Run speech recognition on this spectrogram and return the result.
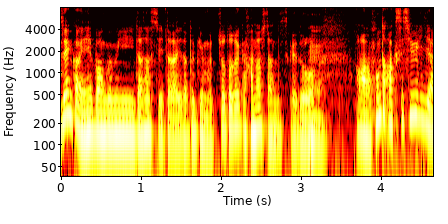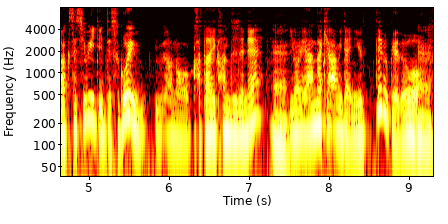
前回ね番組に出させていただいた時もちょっとだけ話したんですけど、えあの本当アクセシビリティアクセシビリティってすごいあの硬い感じでねええ。いろいろやんなきゃみたいに言ってるけど、え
